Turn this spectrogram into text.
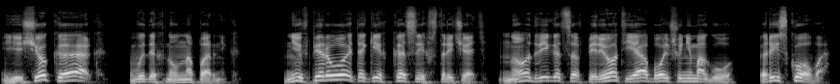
«Еще как!» – выдохнул напарник. Не впервой таких косых встречать, но двигаться вперед я больше не могу. Рисково.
